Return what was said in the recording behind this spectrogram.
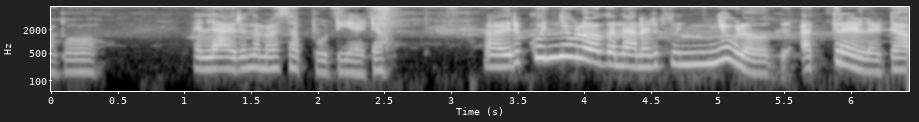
അപ്പോൾ എല്ലാവരും നമ്മളെ സപ്പോർട്ട് ചെയ്യാം കേട്ടോ ഒരു കുഞ്ഞു വ്ളോഗ് എന്നാണ് ഒരു കുഞ്ഞു വ്ളോഗ്. അത്രയേ ഉള്ളൂ കേട്ടോ.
